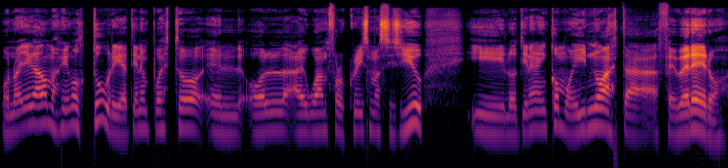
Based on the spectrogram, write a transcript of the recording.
o no ha llegado más bien octubre, ya tienen puesto el All I Want for Christmas is You, y lo tienen ahí como himno hasta febrero.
